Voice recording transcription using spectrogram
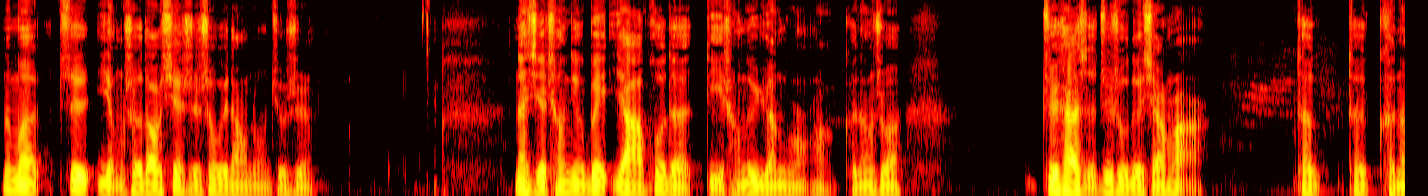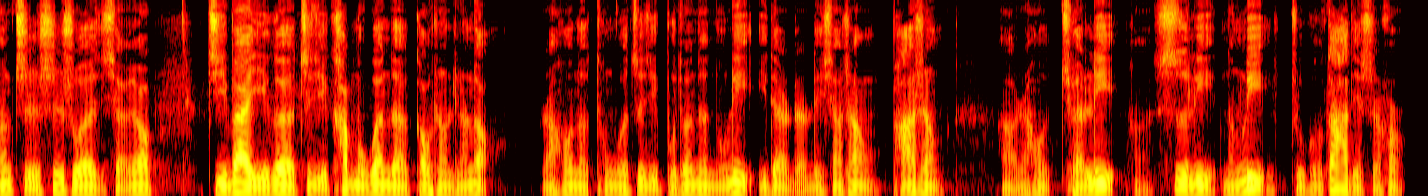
那么这影射到现实社会当中，就是那些曾经被压迫的底层的员工啊，可能说最开始最初的想法，他他可能只是说想要击败一个自己看不惯的高层领导。然后呢，通过自己不断的努力，一点点的向上爬升，啊，然后权力啊、势力、能力足够大的时候，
